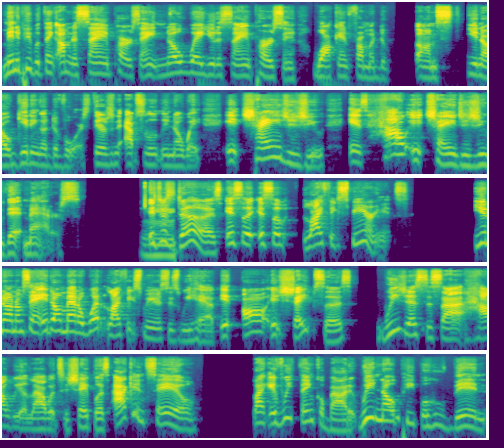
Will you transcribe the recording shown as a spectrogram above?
Many people think I'm the same person. Ain't no way you're the same person walking from a um you know getting a divorce. There's absolutely no way. It changes you. It's how it changes you that matters. It mm-hmm. just does. It's a it's a life experience. You know what I'm saying? It don't matter what life experiences we have. It all it shapes us. We just decide how we allow it to shape us. I can tell like if we think about it, we know people who've been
